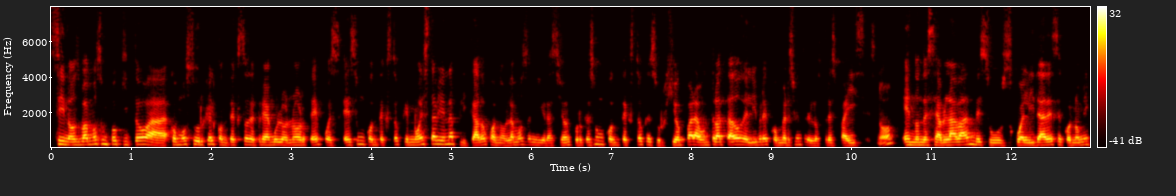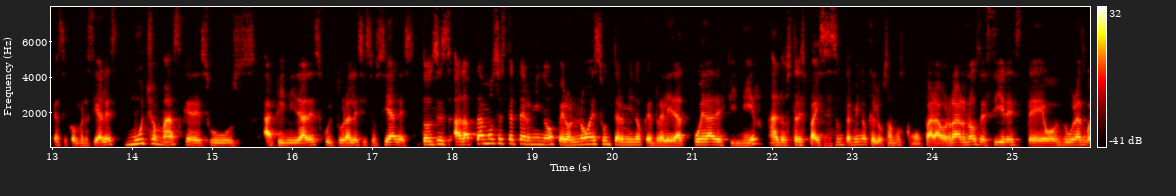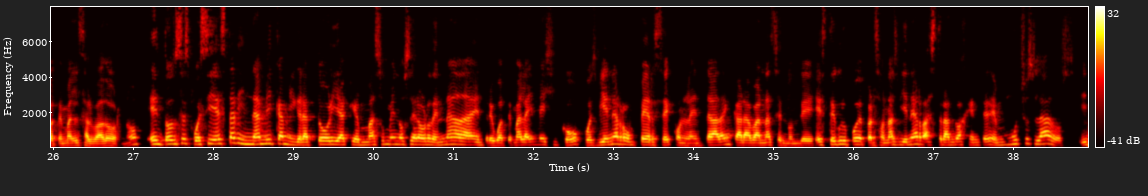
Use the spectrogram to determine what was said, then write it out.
si nos vamos un poquito a cómo surge el contexto de Triángulo Norte, pues es un contexto que no está bien aplicado cuando hablamos de migración, porque es un contexto que surgió para un tratado de libre comercio entre los tres países, ¿no? En donde se hablaban de sus cualidades económicas y comerciales mucho más que de sus afinidades culturales y sociales. Entonces, adaptamos este término pero no es un término que en realidad pueda definir a los tres países. Es un término que lo usamos como para ahorrarnos decir este, Honduras, Guatemala, El Salvador, ¿no? Entonces, pues sí, esta dinámica migratoria que más o menos era ordenada entre Guatemala y México, pues viene a romperse con la entrada en caravanas en donde este grupo de personas viene arrastrando a gente de muchos lados y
